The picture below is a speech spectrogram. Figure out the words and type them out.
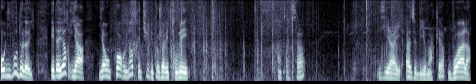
au niveau de l'œil. Et d'ailleurs, il y a, y a, encore une autre étude que j'avais trouvée. Attends ça. The eye as a biomarker. Voilà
